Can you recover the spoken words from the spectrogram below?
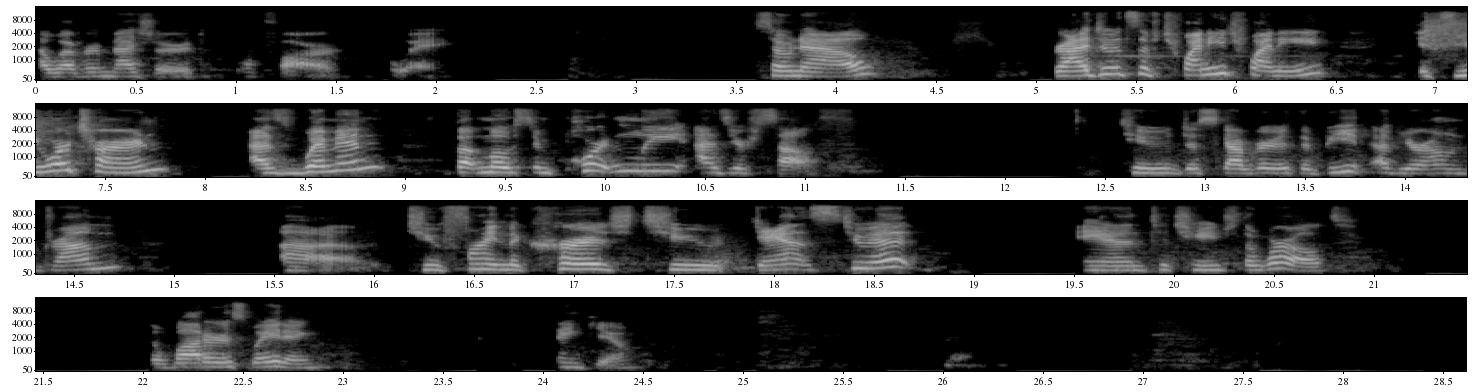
however measured or far away. So now, graduates of 2020, it's your turn as women, but most importantly, as yourself to discover the beat of your own drum uh, to find the courage to dance to it and to change the world. The water is waiting. Thank you.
